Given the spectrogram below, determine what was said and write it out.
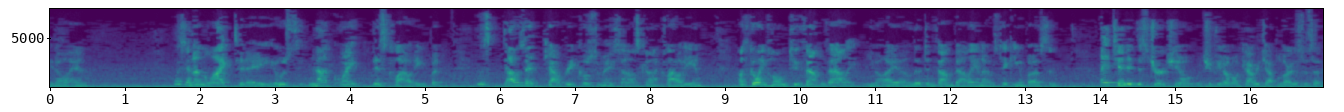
you know, and it wasn't unlike today. It was not quite this cloudy, but it was. I was at Calvary, Costa Mesa. And I was kind of cloudy, and I was going home to Fountain Valley. You know, I uh, lived in Fountain Valley, and I was taking a bus, and I attended this church. You know, which if you don't know what Calvary Chapel are, this was a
